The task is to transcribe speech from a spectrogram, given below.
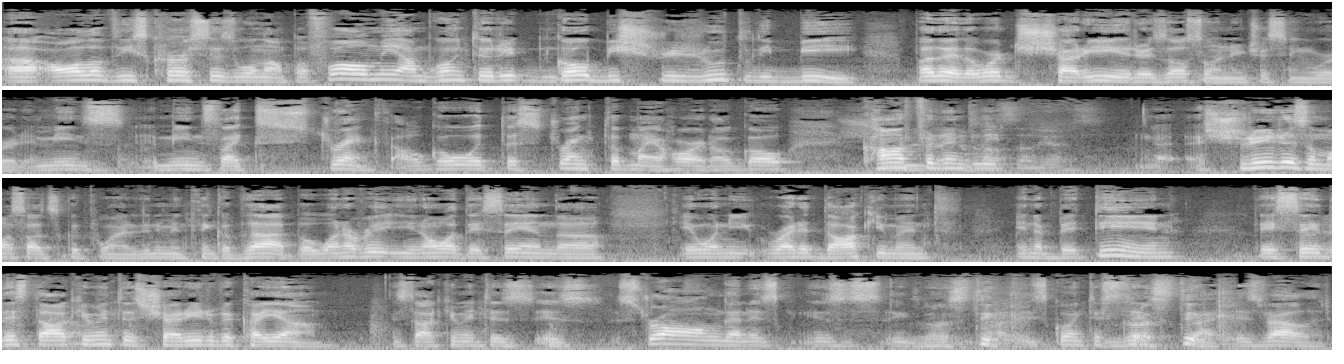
uh, all of these curses will not befall me. I'm going to re- go bishrirut libi." By the way, the word sharir is also an interesting word. It means it means like strength. I'll go with the strength of my heart. I'll go confidently. Shrir is a masal. That's a good point. I didn't even think of that. But whenever you know what they say in the when you write a document in a beit din, they say this document is sharir v'kayam. This document is, is strong and is is It's gonna stick. It's going to It's stick. stick. Right, it's valid.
